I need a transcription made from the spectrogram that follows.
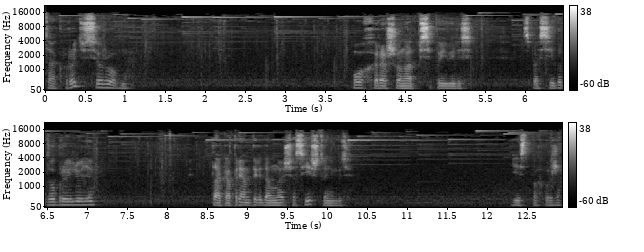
Так, вроде все ровно. О, хорошо, надписи появились. Спасибо, добрые люди. Так, а прямо передо мной сейчас есть что-нибудь? Есть, похоже.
